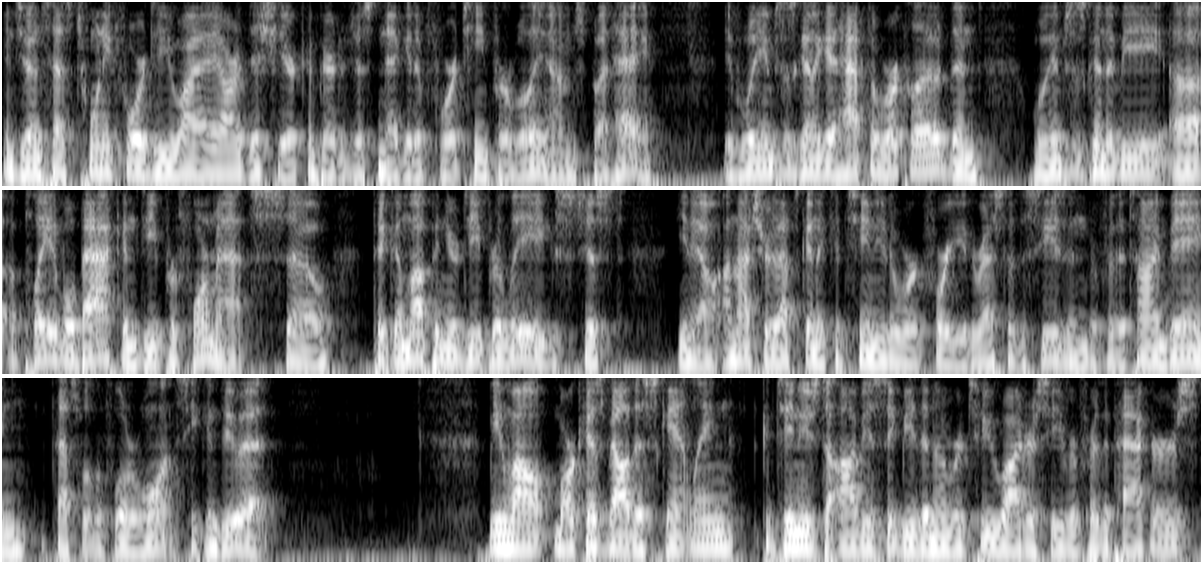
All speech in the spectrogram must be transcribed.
and Jones has 24 DYAR this year compared to just negative 14 for Williams. But hey, if Williams is going to get half the workload, then Williams is going to be a, a, playable back in deeper formats. So pick him up in your deeper leagues. Just you know, I'm not sure that's going to continue to work for you the rest of the season, but for the time being, that's what LaFleur wants. He can do it. Meanwhile, Marquez Valdes Scantling continues to obviously be the number two wide receiver for the Packers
